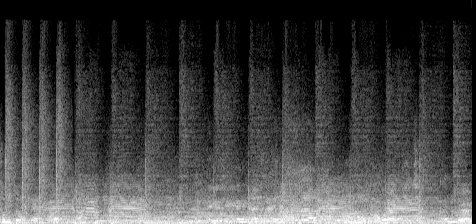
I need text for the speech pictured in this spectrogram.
숨좀 괜찮았습니다. 아, 뭐야, 진짜.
